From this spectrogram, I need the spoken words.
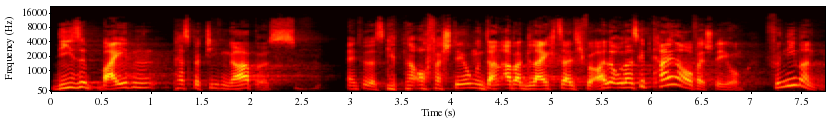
Diese beiden Perspektiven gab es. Entweder es gibt eine Auferstehung und dann aber gleichzeitig für alle, oder es gibt keine Auferstehung für niemanden.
